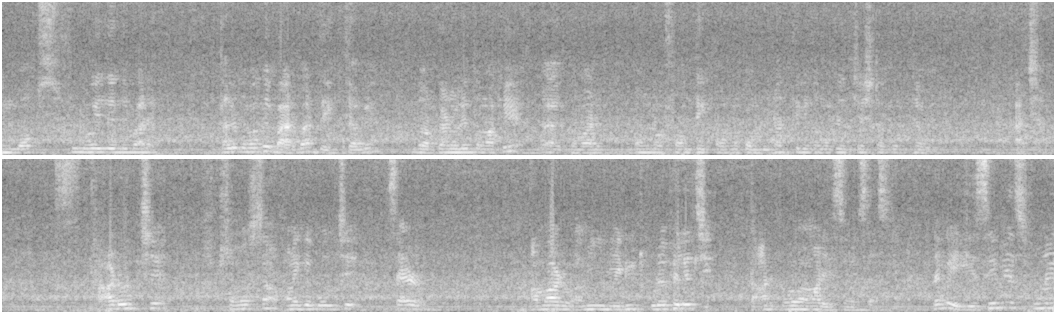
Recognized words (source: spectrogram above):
ইনবক্স ফুল হয়ে যেতে পারে। তাহলে তোমাকে বারবার দেখতে হবে। দরকার হলে তোমাকে তোমার অন্য ফোন থেকে, অন্য কম্পিউটার থেকে তোমাকে চেষ্টা করতে হবে। আচ্ছা থার্ড হচ্ছে, সমস্যা, অনেকে বলছে, স্যার, আমার, আমি এডিট করে ফেলেছি, তারপরও আমার এস এম এস আসছে। দেখো এস এম এস ফোনে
